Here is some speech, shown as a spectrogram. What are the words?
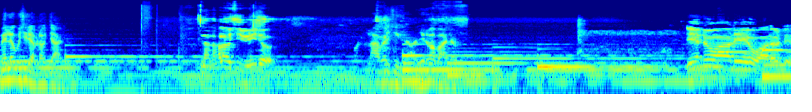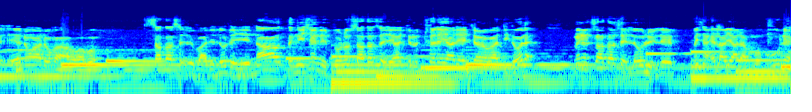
မင်းလုံးမရှိတာဘယ်လောက်ကြာလဲနားလောက်ရှိပြီတော့လာပဲရှိတာကျွန်တော်ကဘာလို့အင်းတော့အားလေဟိုအားလို့တယ်အင်းတော့အားတော့ဟာဟောပေါ့စားသဆက်တွေပါတယ်လို့တယ်ရေနောက်တငယ်ချင်းတွေတို့လို့စားသဆက်တွေကကျွန်တော်ထွက်ရရတဲ့ကျွန်တော်ကဒီတော့လေ မင်းတို့စားသဆက်လုံးတွေလေပြဿနာအဲ့လောက်ရတာမဟုတ်ဘူးလေ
